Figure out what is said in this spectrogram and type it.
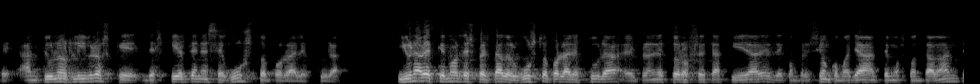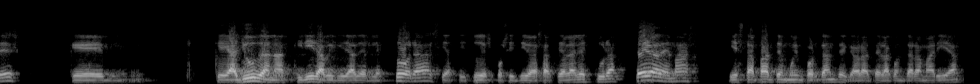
eh, ante unos libros que despierten ese gusto por la lectura. Y una vez que hemos despertado el gusto por la lectura, el plan lector ofrece actividades de comprensión, como ya te hemos contado antes, que, que ayudan a adquirir habilidades lectoras y actitudes positivas hacia la lectura, pero además, y esta parte es muy importante, que ahora te la contará María,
